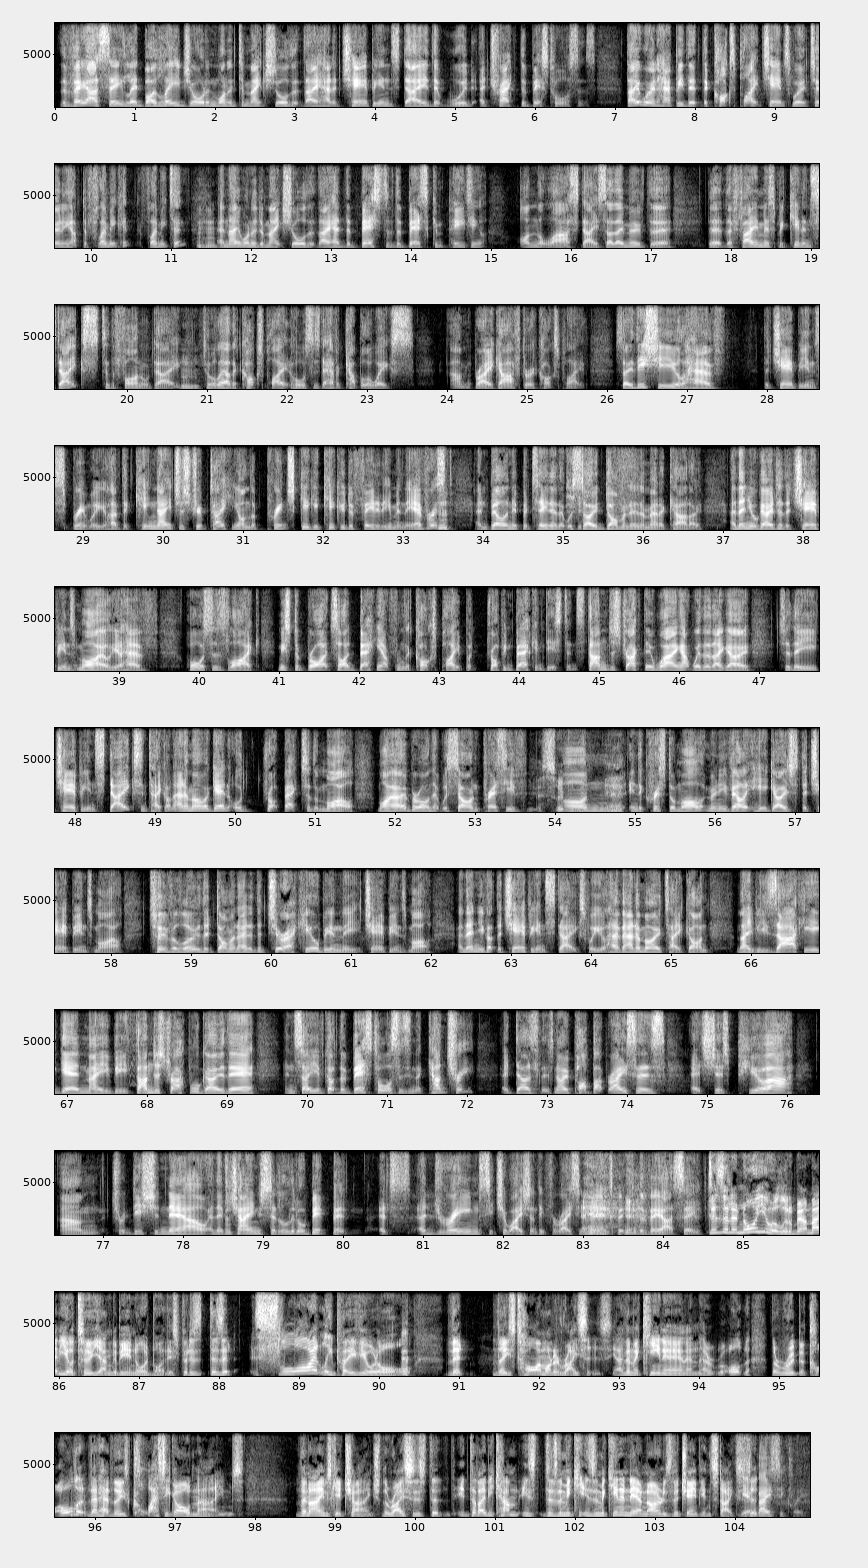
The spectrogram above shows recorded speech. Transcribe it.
the VRC, led by Lee Jordan, wanted to make sure that they had a Champions Day that would attract the best horses. They weren't happy that the Cox Plate champs weren't turning up to Flemington, Flemington, Mm-hmm. and they wanted to make sure that they had the best of the best competing on the last day. So they moved the the, the famous Mackinnon Stakes to the final day Hmm. to allow the Cox Plate horses to have a couple of weeks um, break after a Cox Plate. So this year you'll have the champion sprint where you'll have the King Nature strip taking on the Prince Giga Kick who defeated him in the Everest and Bella Nipotina that was so dominant in Manikato. And then you'll go to the Champions Mile. You'll have horses like Mr. Brightside backing up from the Cox Plate but dropping back in distance. Thunderstruck, they're weighing up whether they go to the Champion Stakes and take on Anamoe again or drop back to the mile. My Oberon that was so impressive Super, on yeah. in the Crystal Mile at Moonee Valley, he goes to the Champions Mile. Tuvalu that dominated the Toorak, he'll be in the Champions Mile. And then you've got the Champion Stakes where you'll have Anamoe take on maybe Zaaki again, maybe Thunderstruck will go there. And so you've got the best horses in the country. It does, there's no pop up races, it's just pure um, tradition now. And they've changed it a little bit, but it's a dream situation, I think, for racing fans, but for the VRC. Does it annoy you a little bit? Maybe you're too young to be annoyed by this, but is, does it slightly peeve you at all that these time-honoured races, you know, the Mackinnon and the all the, Rupert, all that, that had these classic old names, the names get changed. The races, do, do they become? Is does the is the Mackinnon now known as the Champion Stakes? Is Yeah, it? basically.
